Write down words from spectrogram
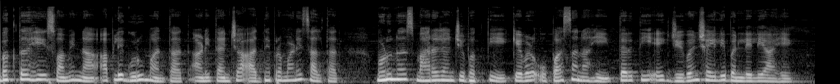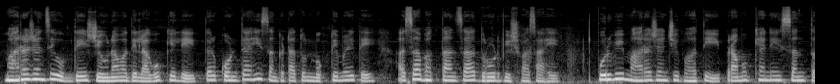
भक्त हे स्वामींना आपले गुरु मानतात आणि त्यांच्या आज्ञेप्रमाणे चालतात. म्हणूनच महाराजांची भक्ती केवळ उपासना नाही तर ती एक जीवनशैली बनलेली आहे. महाराजांचे उपदेश जीवनामध्ये लागू केले तर कोणत्याही संकटातून मुक्ती मिळते असा भक्तांचा दृढ विश्वास आहे. पूर्वी महाराजांची महती प्रामुख्याने संत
